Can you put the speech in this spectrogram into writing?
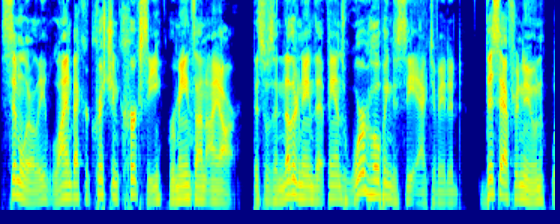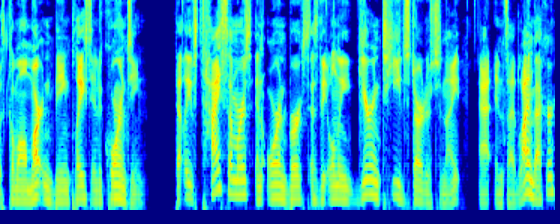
Similarly, linebacker Christian Kirksey remains on IR. This was another name that fans were hoping to see activated this afternoon, with Kamal Martin being placed into quarantine. That leaves Ty Summers and Oren Burks as the only guaranteed starters tonight. At inside linebacker,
